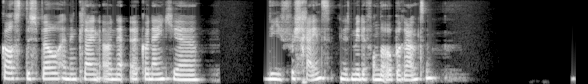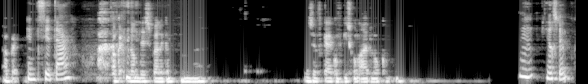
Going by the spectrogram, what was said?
cast de spel en een klein eh, konijntje die verschijnt in het midden van de open ruimte. Oké, En het zit daar. oké, dan dispel ik hem. Eh, Dus even kijken of ik iets kon uitlokken. Hm, heel slim.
